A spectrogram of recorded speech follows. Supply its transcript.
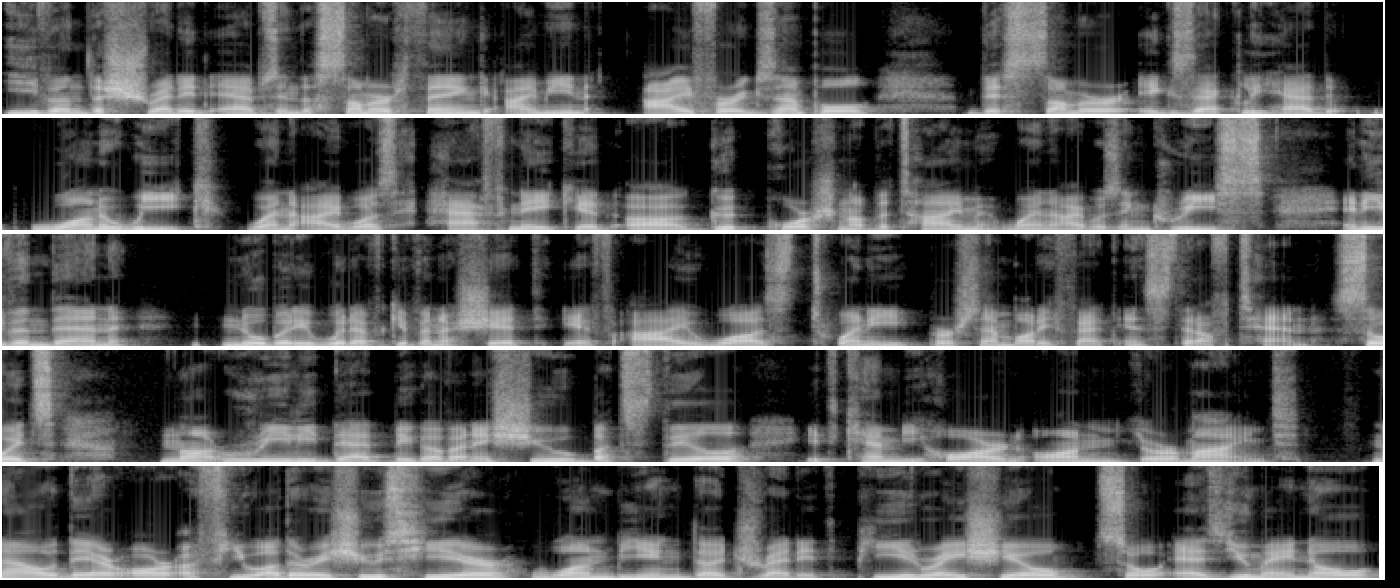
even the shredded abs in the summer thing. I mean, I, for example, this summer exactly had one week when I was half naked a good portion of the time when I was in Greece. And even then, nobody would have given a shit if I was 20% body fat instead of 10. So it's not really that big of an issue, but still, it can be hard on your mind. Now, there are a few other issues here, one being the dreaded P ratio. So, as you may know,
